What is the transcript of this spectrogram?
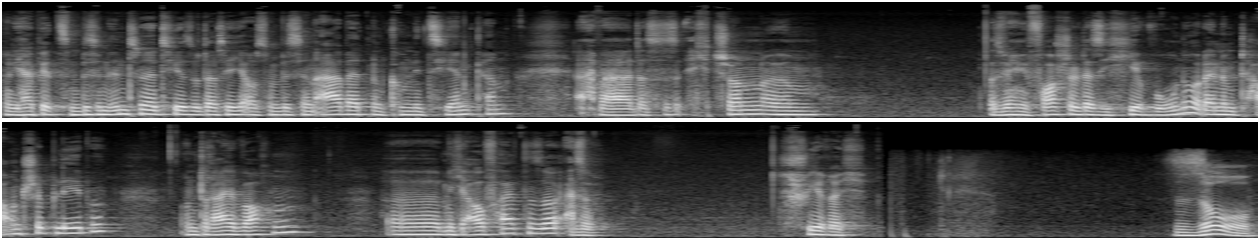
und ich habe jetzt ein bisschen Internet hier, sodass ich auch so ein bisschen arbeiten und kommunizieren kann. Aber das ist echt schon, ähm, also wenn ich mir vorstelle, dass ich hier wohne oder in einem Township lebe und drei Wochen äh, mich aufhalten soll, also schwierig. So,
